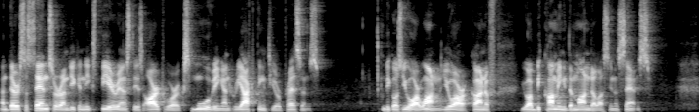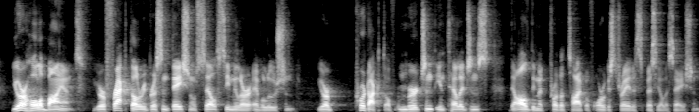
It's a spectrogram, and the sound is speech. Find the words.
and there's a sensor and you can experience these artworks moving and reacting to your presence. Because you are one, you are kind of, you are becoming the mandalas in a sense. You are holobiont. You're a fractal representation of self-similar evolution. You're a product of emergent intelligence, the ultimate prototype of orchestrated specialization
